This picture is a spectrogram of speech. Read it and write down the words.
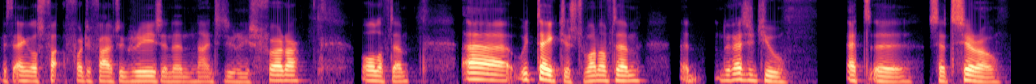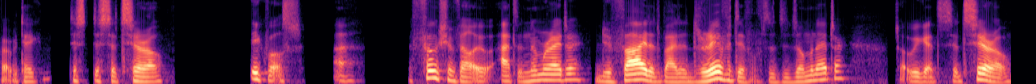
with angles 45 degrees and then 90 degrees further, all of them. Uh, we take just one of them, uh, the residue at z0, where we take this, this at 0, equals the function value at the numerator divided by the derivative of the denominator. So we get z0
